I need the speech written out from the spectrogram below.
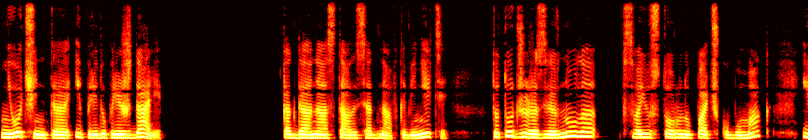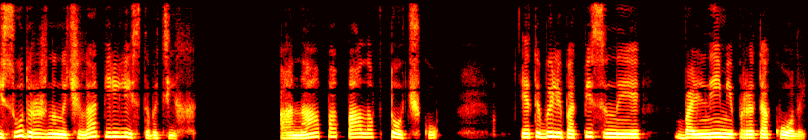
не очень-то и предупреждали. Когда она осталась одна в кабинете, то тут же развернула в свою сторону пачку бумаг и судорожно начала перелистывать их. Она попала в точку. Это были подписанные больными протоколы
